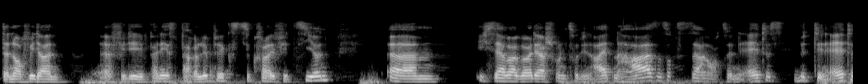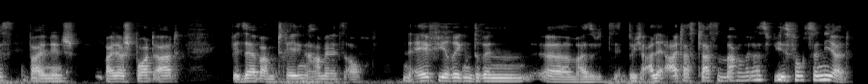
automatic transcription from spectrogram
dann auch wieder äh, für die nächsten Paralympics zu qualifizieren. Ähm, ich selber gehöre ja schon zu den alten Hasen sozusagen, auch zu den Ältesten, mit den Ältesten bei, den, bei der Sportart. Wir selber im Training haben jetzt auch einen Elfjährigen drin. Ähm, also durch alle Altersklassen machen wir das, wie es funktioniert.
